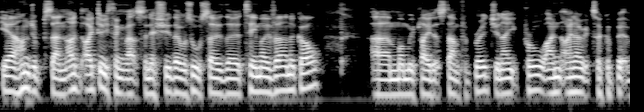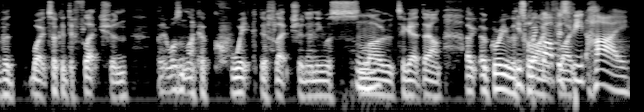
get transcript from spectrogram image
Yeah, hundred percent. I, I do think that's an issue. There was also the Timo Werner goal um, when we played at Stamford Bridge in April. I, I know it took a bit of a well, it took a deflection, but it wasn't like a quick deflection, and he was slow to get down. I agree with He's Clive, quick off his like- feet high,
